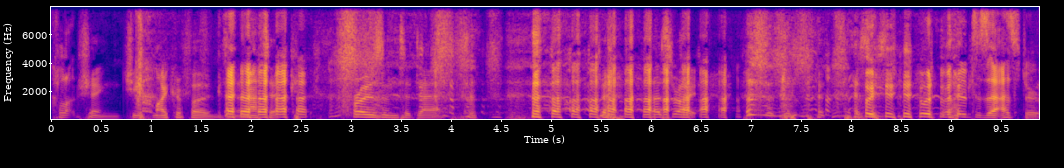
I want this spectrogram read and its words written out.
clutching cheap microphones in an attic, frozen to death. That's right. it would have been a disaster.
